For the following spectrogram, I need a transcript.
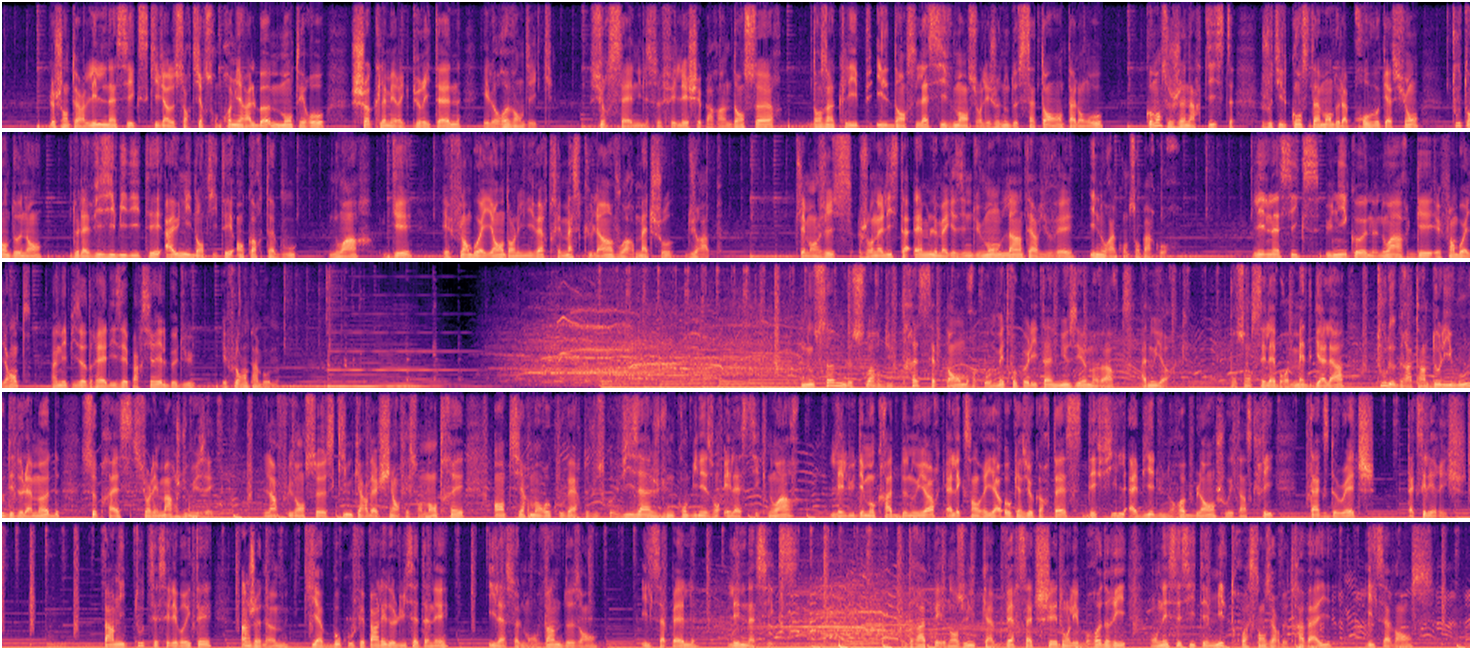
Le chanteur Lil Nas qui vient de sortir son premier album, Montero, choque l'Amérique puritaine et le revendique. Sur scène, il se fait lécher par un danseur. Dans un clip, il danse lascivement sur les genoux de Satan en talons hauts. Comment ce jeune artiste joue-t-il constamment de la provocation tout en donnant de la visibilité à une identité encore taboue, noire, gay et flamboyant dans l'univers très masculin, voire macho du rap? Clément Gis, journaliste à M, le magazine du Monde, l'a interviewé. Il nous raconte son parcours. Lil Nas X, une icône noire, gay et flamboyante, un épisode réalisé par Cyril Bedu et Florentin Baume. Nous sommes le soir du 13 septembre au Metropolitan Museum of Art à New York. Pour son célèbre Met Gala, tout le gratin d'Hollywood et de la mode se presse sur les marches du musée. L'influenceuse Kim Kardashian fait son entrée, entièrement recouverte jusqu'au visage d'une combinaison élastique noire. L'élu démocrate de New York, Alexandria Ocasio-Cortez, défile habillée d'une robe blanche où est inscrit Tax the rich, taxer les riches. Parmi toutes ces célébrités, un jeune homme qui a beaucoup fait parler de lui cette année. Il a seulement 22 ans il s'appelle Lil. Drapé dans une cape Versace dont les broderies ont nécessité 1300 heures de travail, il s'avance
